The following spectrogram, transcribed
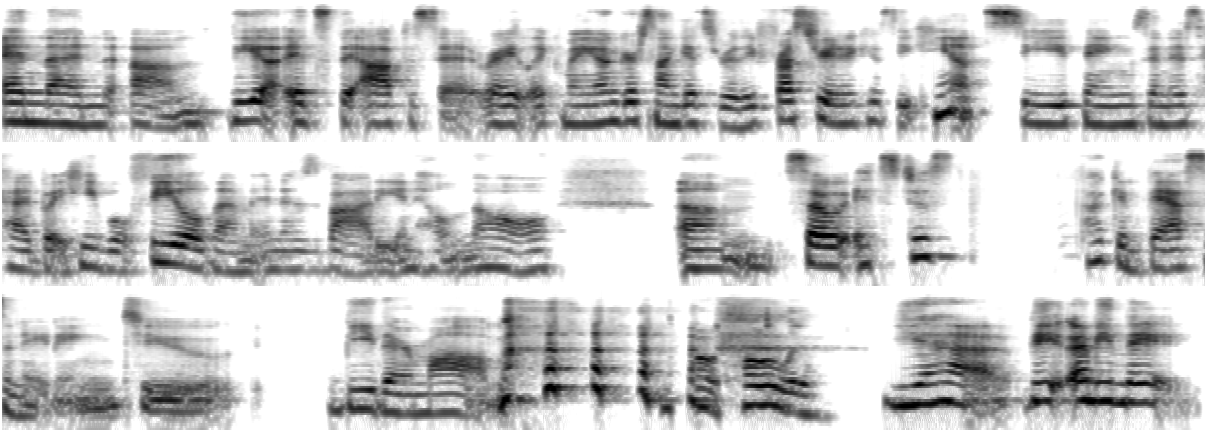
And then um, the it's the opposite right? Like my younger son gets really frustrated because he can't see things in his head but he will feel them in his body and he'll know. Um, so it's just fucking fascinating to be their mom. Oh totally yeah the, i mean they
